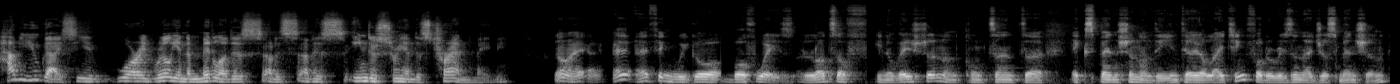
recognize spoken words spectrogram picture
How do you guys see it, who are really in the middle of this of this of this industry and this trend maybe no, I, I, I, think we go both ways. Lots of innovation and content uh, expansion on the interior lighting for the reason I just mentioned.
